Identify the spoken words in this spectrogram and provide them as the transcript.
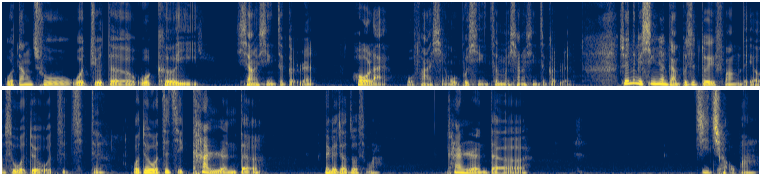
我当初我觉得我可以相信这个人，后来我发现我不行这么相信这个人，所以那个信任感不是对方的哟，是我对我自己的，我对我自己看人的。那个叫做什么？看人的技巧吗？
